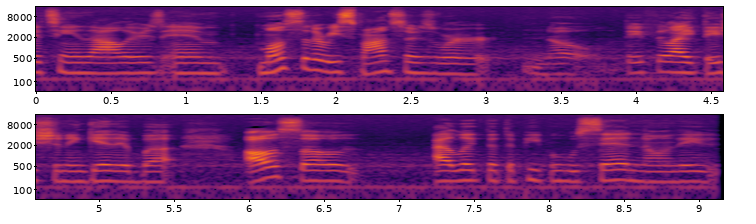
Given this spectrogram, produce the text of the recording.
fifteen dollars and most of the responses were no. They feel like they shouldn't get it, but also I looked at the people who said no and they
